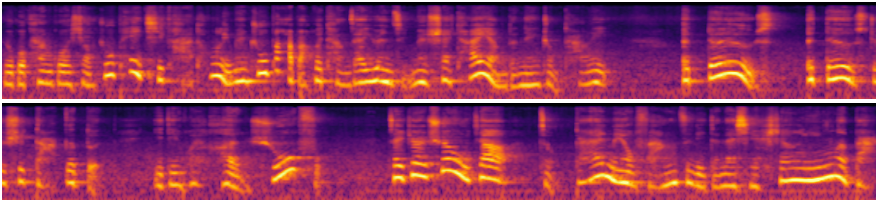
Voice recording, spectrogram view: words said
如果看过小猪佩奇卡通里面，猪爸爸会躺在院子里面晒太阳的那种躺椅。A dose，a dose 就是打个盹，一定会很舒服。在这儿睡午觉，总该没有房子里的那些声音了吧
